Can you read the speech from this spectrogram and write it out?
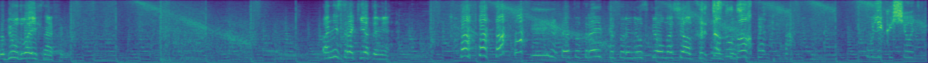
Убил двоих нафиг. Они с ракетами. Этот рейд, который не успел начаться. Да ну нахуй! Улик еще один.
